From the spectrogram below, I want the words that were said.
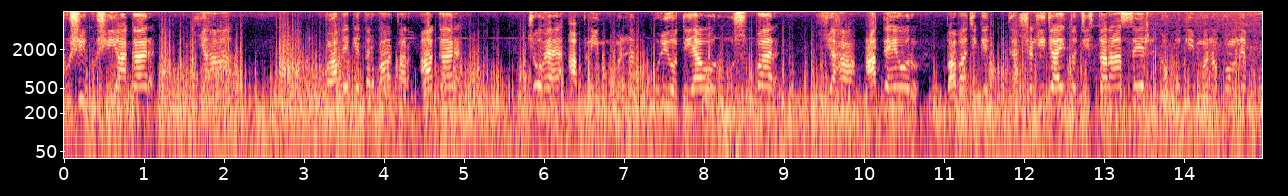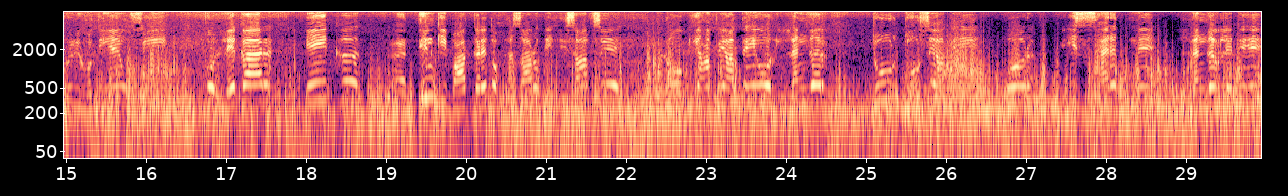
खुशी खुशी आकर, यहाँ बाबे के दरबार पर आकर जो है अपनी मन्नत पूरी होती है और उस पर यहाँ आते हैं और बाबा जी के दर्शन की जाए तो जिस तरह से लोगों की मनोकामना पूरी होती हैं, उसी को लेकर एक दिन की बात करें तो हज़ारों के हिसाब से लोग यहाँ पे आते हैं और लंगर दूर दूर से आते हैं और इस जहरत में लंगर लेते हैं।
